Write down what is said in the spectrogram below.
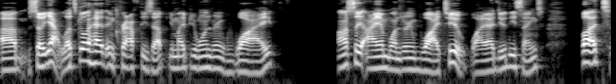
Um, so yeah, let's go ahead and craft these up. You might be wondering why. Honestly, I am wondering why too, why I do these things. But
